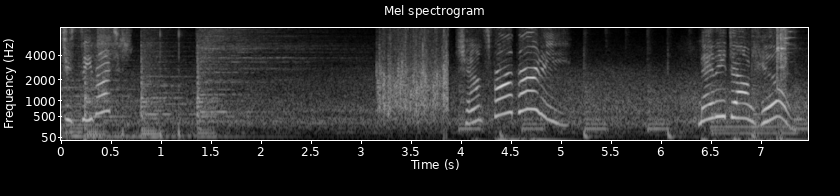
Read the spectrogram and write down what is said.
Did you see that? Chance for a birdie! Many downhill.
